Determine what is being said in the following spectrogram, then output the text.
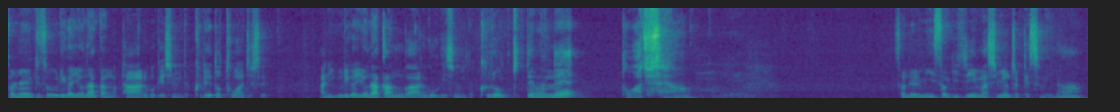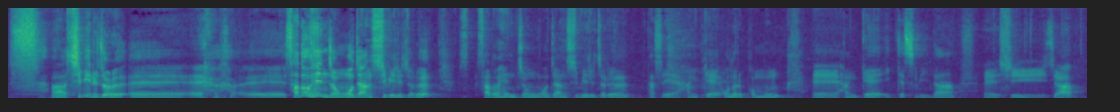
선생님께서 우리가 연약한 거 다 알고 계십니다. 그래도 도와주세요. 아니 우리가 연약한 거 알고 계십니다. 그렇기 때문에 도와주세요. 선생님이 속이지 마시면 좋겠습니다. 아, 11절 에, 에, 사도행정 5장 11절을 사도행정 5장 11절을 다시 함께 오늘 본문 에, 함께 읽겠습니다. 에, 시작.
